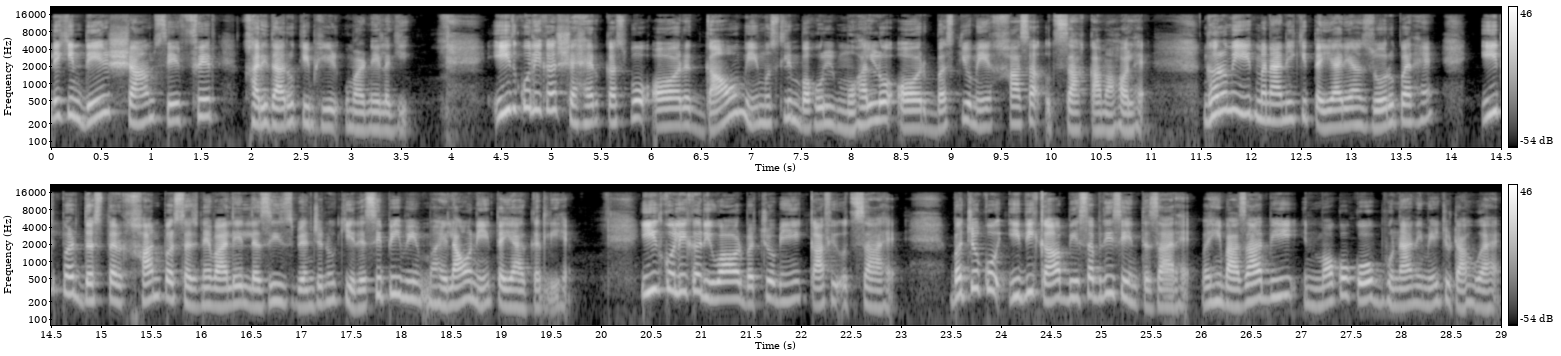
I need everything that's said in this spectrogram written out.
लेकिन देर शाम से फिर खरीदारों की भीड़ उमड़ने लगी। ईद को लेकर शहर, कस्बों और गाँवों में मुस्लिम बहुल, मोहल्लों और बस्तियों में खासा उत्साह का माहौल है। घरों में ईद मनाने की तैयारियाँ जोरों पर हैं। ईद पर दस्तरखान पर सजने वाले लजीज व्यंजनों की रेसिपी भी महिलाओं ने तैयार कर ली है। ईद को लेकर युवा और बच्चों में काफ़ी उत्साह है। बच्चों को ईदी का बेसब्री से इंतज़ार है। वहीं बाज़ार भी इन मौक़ों को भुनाने में जुटा हुआ है।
